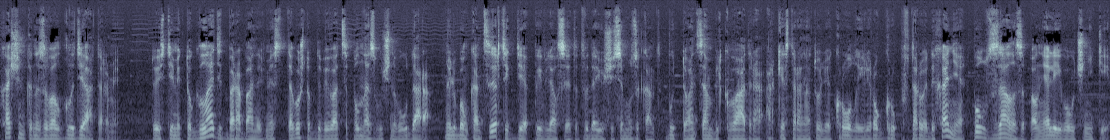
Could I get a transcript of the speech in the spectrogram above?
Хащенко называл гладиаторами то есть теми, кто гладит барабаны, вместо того, чтобы добиваться полнозвучного удара. На любом концерте, где появлялся этот выдающийся музыкант, будь то ансамбль «Квадро», оркестр Анатолия Кролла или рок-группа «Второе дыхание», пол зала заполняли его ученики,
